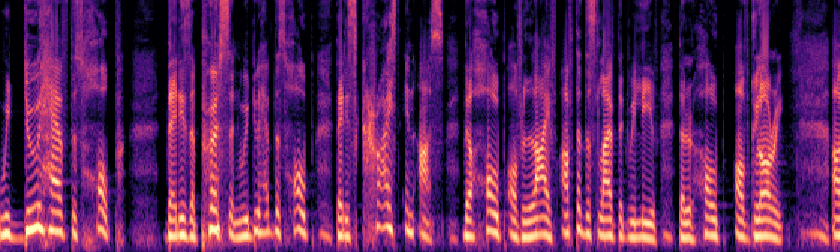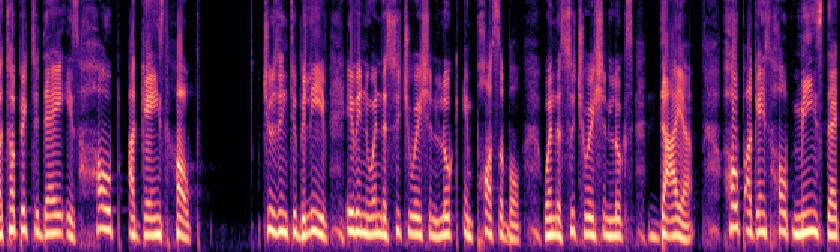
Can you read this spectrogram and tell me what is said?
we do have this hope that is a person. We do have this hope that is Christ in us, the hope of life after this life that we live, the hope of glory. Our topic today is hope against hope choosing to believe even when the situation look impossible when the situation looks dire hope against hope means that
